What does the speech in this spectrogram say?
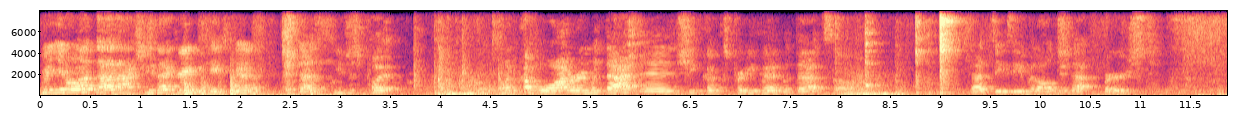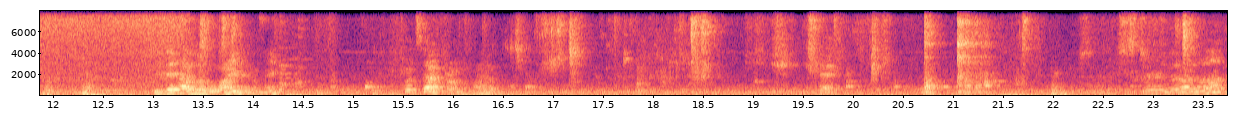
But you know what, that actually, that gravy tastes good. It does. You just put one cup of water in with that, and she cooks pretty good with that, so that's easy. But I'll do that first. See, they have a little line in them, eh? What's that from? I don't know. Okay. Stir that up.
